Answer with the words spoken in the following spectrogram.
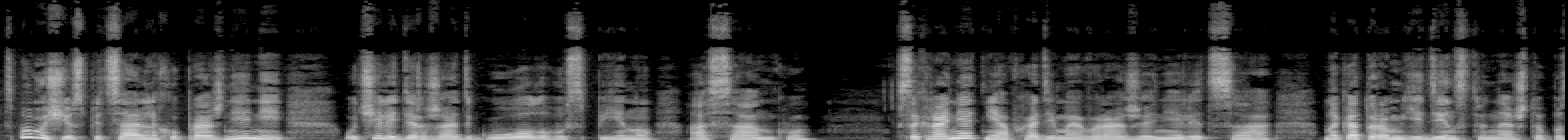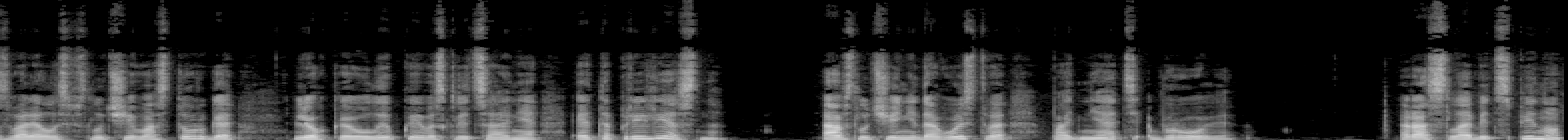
С помощью специальных упражнений учили держать голову, спину, осанку, сохранять необходимое выражение лица, на котором единственное, что позволялось в случае восторга, легкая улыбка и восклицание «это прелестно», а в случае недовольства поднять брови. Расслабить спину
